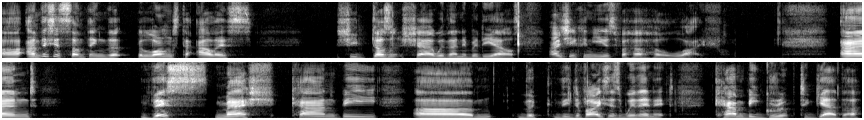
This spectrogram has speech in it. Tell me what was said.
Uh, and this is something that belongs to Alice. She doesn't share with anybody else and she can use for her whole life. And this mesh can be, um, the, the devices within it can be grouped together.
